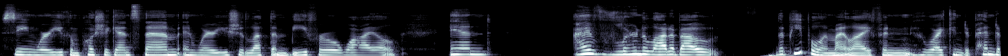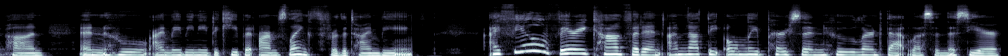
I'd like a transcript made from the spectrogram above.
seeing where you can push against them and where you should let them be for a while. And I've learned a lot about the people in my life and who I can depend upon and who I maybe need to keep at arm's length for the time being. I feel very confident I'm not the only person who learned that lesson this year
